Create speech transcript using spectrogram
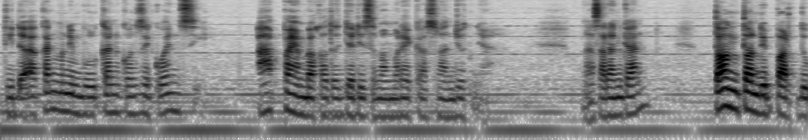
tidak akan menimbulkan konsekuensi? Apa yang bakal terjadi sama mereka selanjutnya? Penasaran kan? Tonton di part 2.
